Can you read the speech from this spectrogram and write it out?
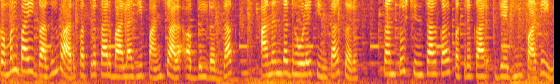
कमलबाई गाजुलवार पत्रकार बालाजी पांचाळ अब्दुल रज्जाक आनंद ढवळे चिंचाळकर संतोष चिंचाळकर पत्रकार जय भीम पाटील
